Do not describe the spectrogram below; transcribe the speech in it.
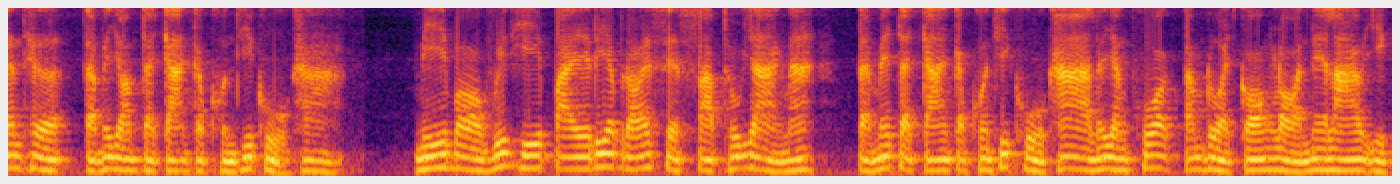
กันเถอะแต่ไม่ยอมจัดการกับคนที่ขู่ฆ่า มีบอกวิธีไปเรียบร้อยเสร็จสับทุกอย่างนะ แต่ไม่จัดการกับคนที่ขู่ฆ่า แล้วยังพวกตำรวจกองหลอนในลาวอีก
